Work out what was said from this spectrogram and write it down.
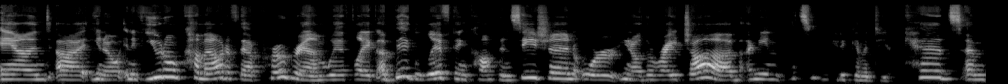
and uh, you know and if you don't come out of that program with like a big lift in compensation or you know the right job i mean that's you could have given to your kids. And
